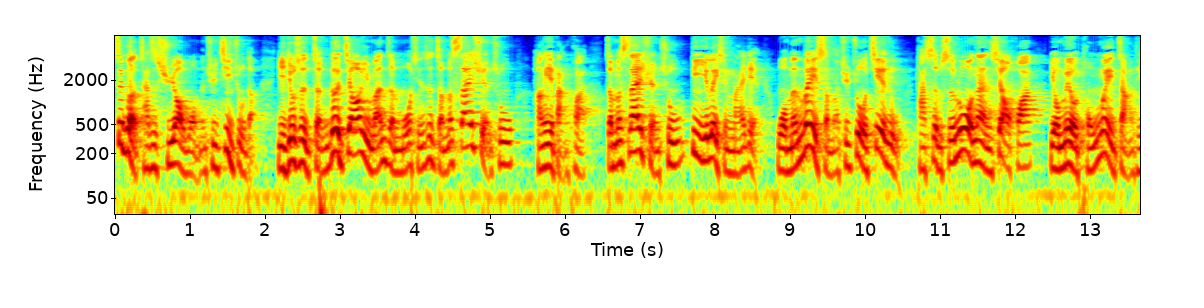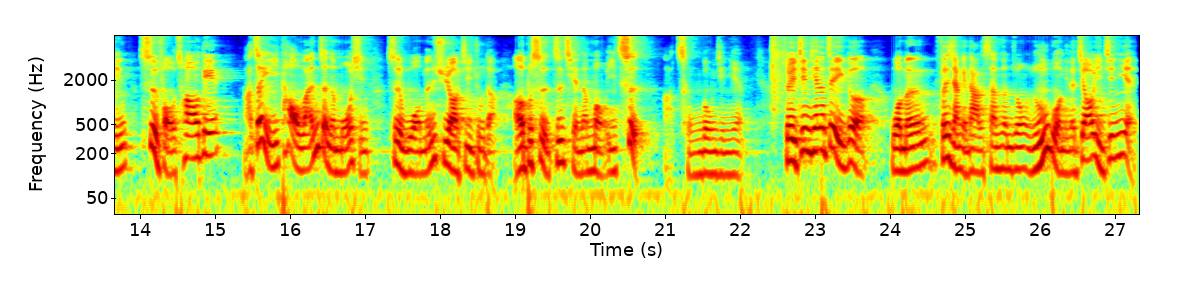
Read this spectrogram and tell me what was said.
这个才是需要我们去记住的。也就是整个交易完整模型是怎么筛选出行业板块，怎么筛选出第一类型买点？我们为什么去做介入？它是不是落难校花？有没有同位涨停？是否超跌？啊，这一套完整的模型是我们需要记住的，而不是之前的某一次啊成功经验。所以今天的这一个我们分享给大家的三分钟，如果你的交易经验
